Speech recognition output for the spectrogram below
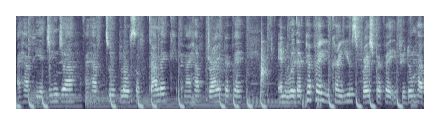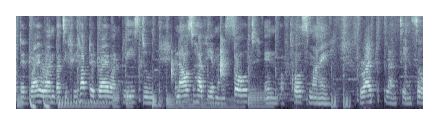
I have here ginger I have two cloves of garlic and I have dry pepper. And with the pepper you can use fresh pepper if you don't have the dry one but if you have the dry one please do. And I also have here my salt and of course my ripe plantain. So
